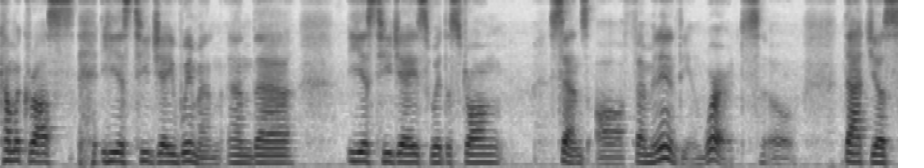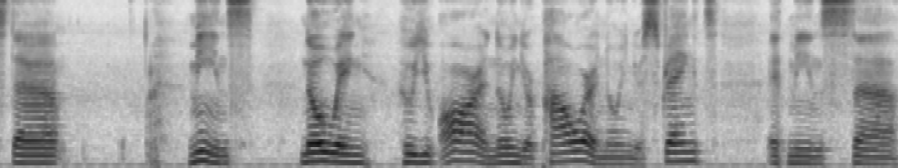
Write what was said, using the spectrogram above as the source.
come across ESTJ women and uh, ESTJs with a strong sense of femininity and worth. So that just uh, means knowing who you are and knowing your power and knowing your strength. It means uh,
